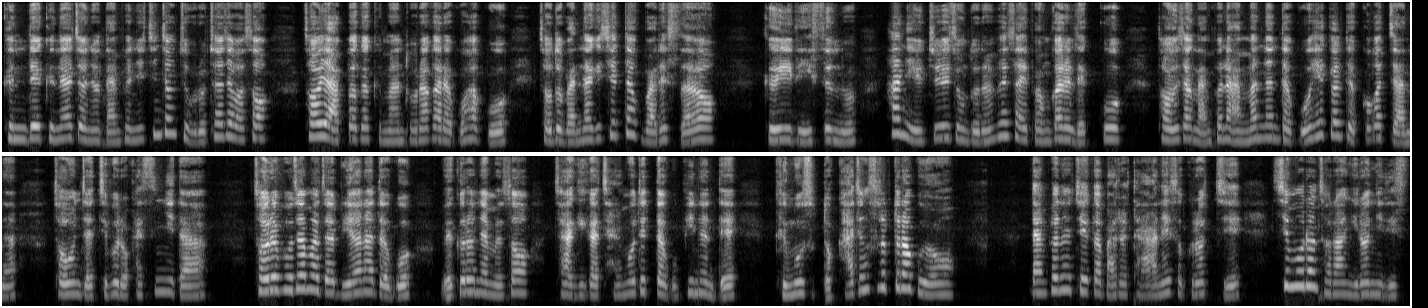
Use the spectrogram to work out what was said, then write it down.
근데 그날 저녁 남편이 친정집으로 찾아와서 저희 아빠가 그만 돌아가라고 하고 저도 만나기 싫다고 말했어요. 그 일이 있은 후 한 일주일 정도는 회사에 병가를 냈고 더 이상 남편을 안 만난다고 해결될 것 같지 않아 저 혼자 집으로 갔습니다. 저를 보자마자 미안하다고 왜 그러냐면서 자기가 잘못했다고 비는데 그 모습도 가증스럽더라고요. 남편은 제가 말을 다 안 해서 그렇지 시모랑 저랑 이런 일 있을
